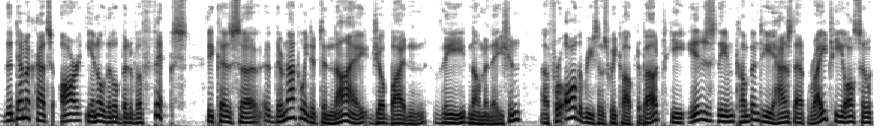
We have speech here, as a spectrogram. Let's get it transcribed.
the Democrats are in a little bit of a fix because uh, they're not going to deny Joe Biden the nomination uh, for all the reasons we talked about. He is the incumbent, he has that right, he also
